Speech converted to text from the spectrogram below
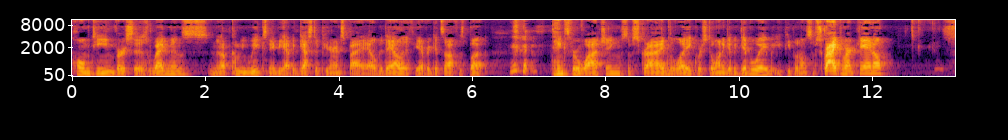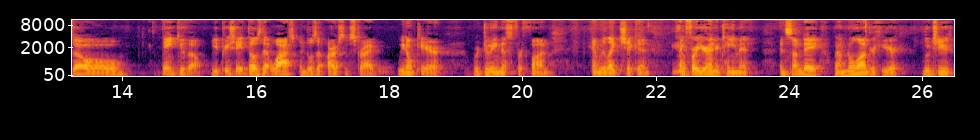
home team versus Wegmans in the upcoming weeks. Maybe have a guest appearance by Al Vidal if he ever gets off his butt. Thanks for watching. Subscribe, like. We still want to give a giveaway, but you people don't subscribe to our channel. So, thank you, though. We appreciate those that watch and those that are subscribed. We don't care. We're doing this for fun, and we like chicken, and for your entertainment. And someday, when I'm no longer here, Lucci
